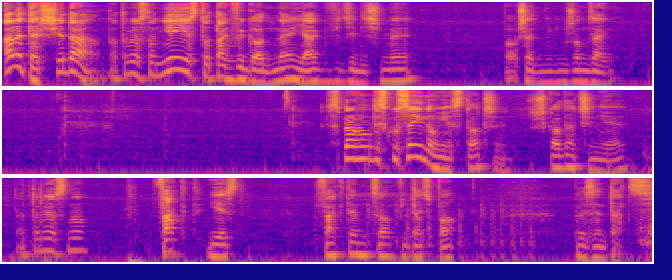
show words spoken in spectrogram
Ale też się da. Natomiast no, nie jest to tak wygodne, jak widzieliśmy w poprzednim urządzeniu. Sprawą dyskusyjną jest to, czy szkoda, czy nie. Natomiast no, fakt jest faktem, co widać po prezentacji.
